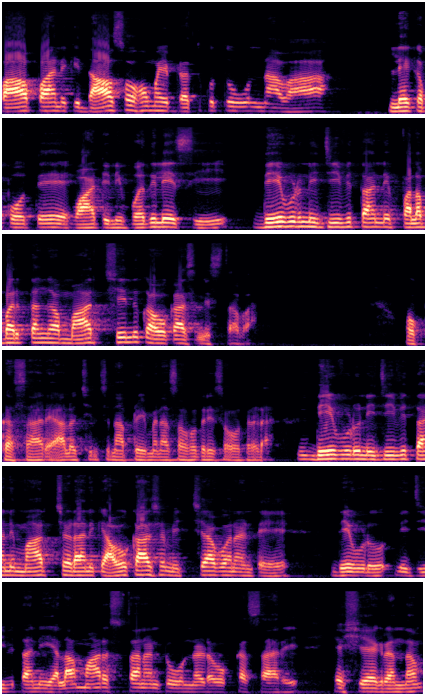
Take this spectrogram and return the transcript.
పాపానికి దాసోహమై బ్రతుకుతూ ఉన్నావా? లేకపోతే వాటిని వదిలేసి దేవుడు నీ జీవితాన్ని ఫలభరితంగా మార్చేందుకు అవకాశం ఇస్తావా? ఒక్కసారి ఆలోచించిన ప్రేమైన సహోదరి సహోదరుడా. దేవుడు నీ జీవితాన్ని మార్చడానికి అవకాశం ఇచ్చావు అని అంటే దేవుడు నీ జీవితాన్ని ఎలా మారుస్తానంటూ ఉన్నాడో ఒక్కసారి యష్యా గ్రంథం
